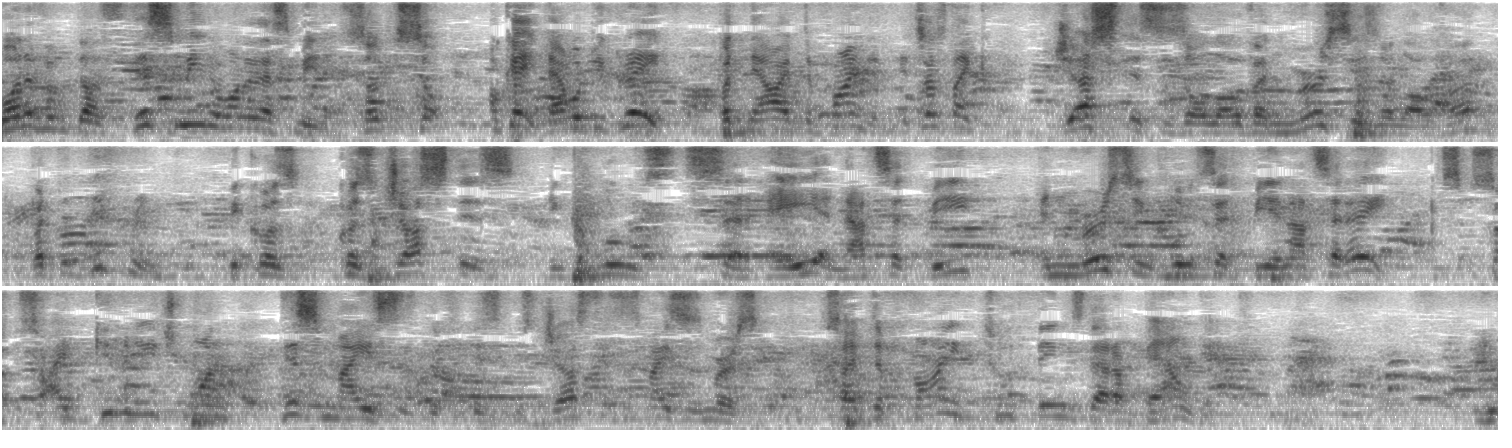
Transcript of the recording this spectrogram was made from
One of them does this mean, or one of that's mean. So, so okay, that would be great. But now I've defined it. It's just like justice is all over and mercy is all over, but they're different because because justice includes set A and not set B, and mercy includes that B and not A. So, so, so I've given each one this mice is, is, is, justice, this mice is mercy. So I've defined two things that are bounded. You,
